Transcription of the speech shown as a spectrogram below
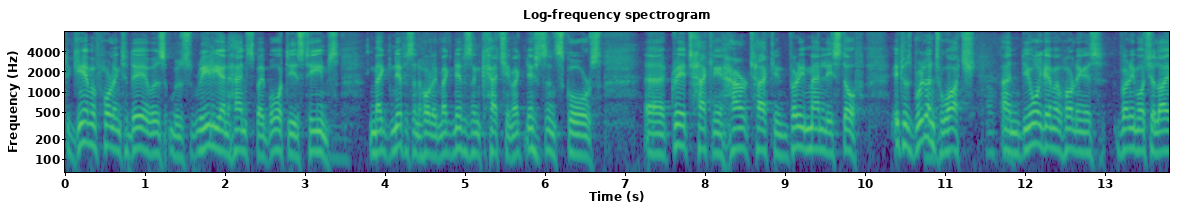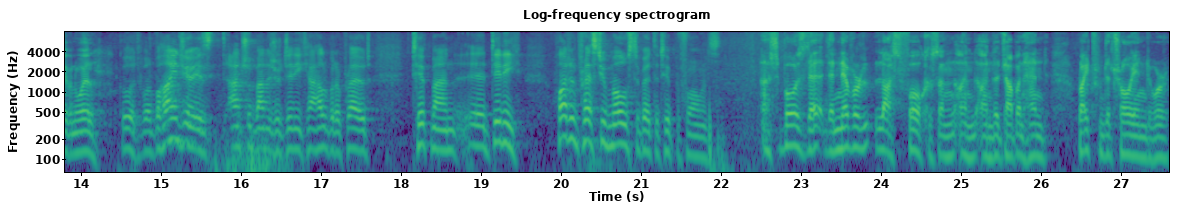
The game of hurling today was, was really enhanced by both these teams. Magnificent hurling, magnificent catching, magnificent scores. Uh, great tackling, hard tackling, very manly stuff. It was brilliant to watch, and the old game of hurling is very much alive and well. Good. Well, behind you is Antrim manager Dinny Cahill, but a proud tip man. Uh, Dinny, what impressed you most about the tip performance? I suppose they, they never lost focus on, on, on the job on hand. Right from the throw in, they were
